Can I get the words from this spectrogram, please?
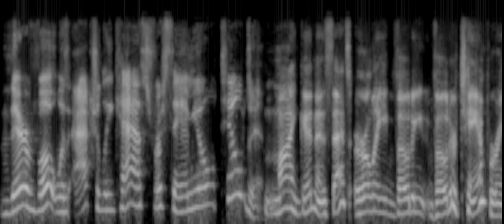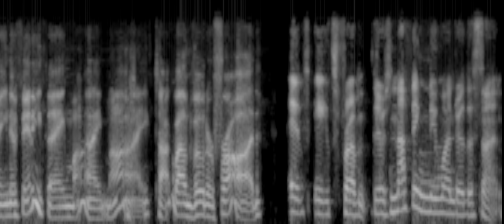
their vote was actually cast for Samuel Tilden. my goodness, that's early voting voter tampering, if anything. My, my. Talk about voter fraud. It's it's from there's nothing new under the sun.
